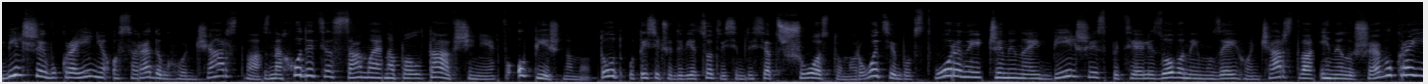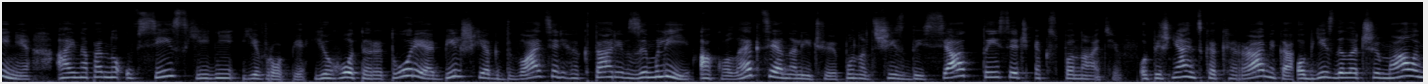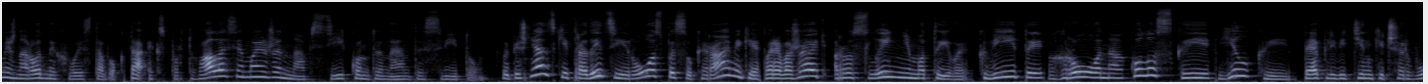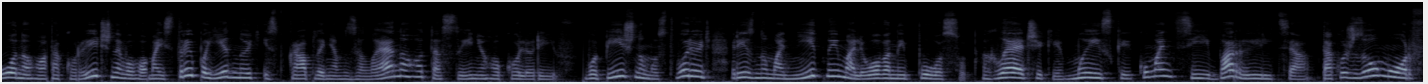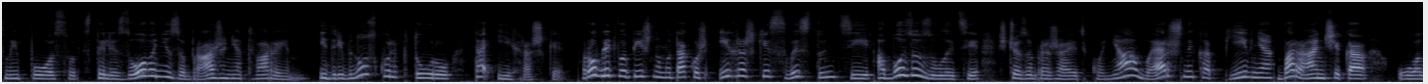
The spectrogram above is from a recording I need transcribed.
Більший в Україні осередок гончарства знаходиться саме на Полтавщині в Опішному. Тут у 1986 році був створений чи не найбільший спеціалізований музей гончарства і не лише в Україні, а й напевно у всій східній Європі. Його територія більш як 20 гектарів землі, а колекція налічує понад 60 тисяч експонатів. Опішнянська кераміка об'їздила чимало міжнародних виставок та експортувалася майже на всі континенти світу. В опішнянській традиції розпису кераміки переважають рослинні мотиви: квіти, грона, колоски, гілки, теплі відтінки червоного та коричневого майстри поєднують із вкрапленням зеленого та синього кольорів. В опішному створюють різноманітний мальований посуд: глечики, миски, куманці, барильця, також зооморфний посуд, стилізовані зображення тварин, і дрібну скульптуру та іграшки. Роблять в опішному також іграшки свистунці або зозулиці, що зображають коня, вершника, півня, баранчика.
